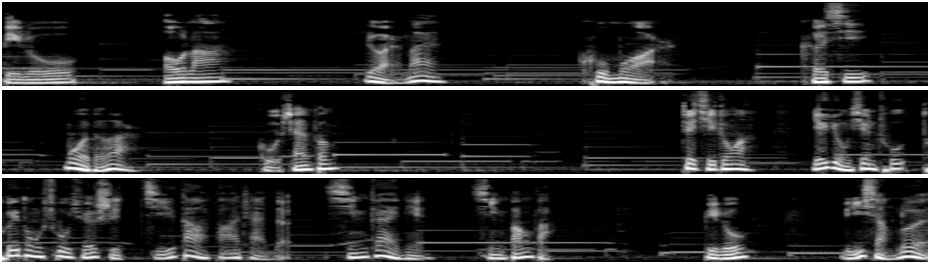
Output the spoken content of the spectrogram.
比如欧拉、热尔曼、库莫尔、柯西、莫德尔、古山峰。这其中啊，也涌现出推动数学史极大发展的新概念、新方法，比如理想论、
